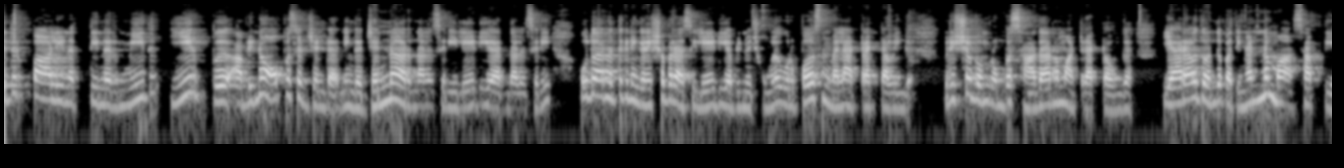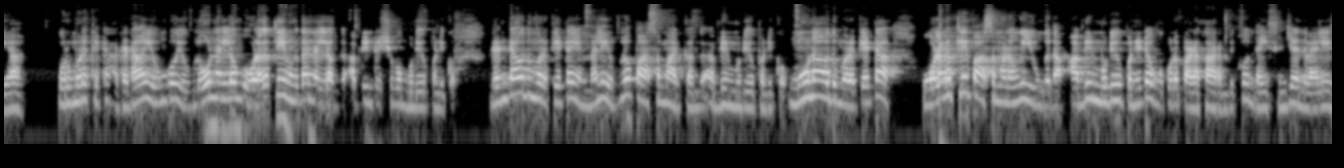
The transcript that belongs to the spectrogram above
எதிர்பாலினத்தினர் மீது ஈர்ப்பு அப்படின்னா ஆப்போசிட் ஜெண்டர் நீங்க ஜென்னா இருந்தாலும் சரி லேடியா இருந்தாலும் சரி உதாரணத்துக்கு நீங்க ரிஷபராசி லேடி அப்படின்னு வச்சுக்கோங்களேன் ஒரு பர்சன் மேல அட்ராக்ட் ஆவீங்க. ரிஷபம் ரொம்ப சாதாரணமா அட்ராக்ட் ஆகுங்க. யாராவது வந்து பாத்தீங்கன்னா என்னம்மா சாப்பிட்டியா? ஒரு முறை கேட்டா அடடா இவங்க எவ்வளவு நல்லவங்க உலகத்திலே இவங்க தான் நல்லவங்க அப்படின்னு ரிஷபம் முடிவு பண்ணிக்கும். ரெண்டாவது முறை கேட்டா என் மேல எவ்வளவு பாசமா இருக்காங்க அப்படின்னு முடிவு பண்ணிக்கும். மூணாவது முறை கேட்டா உலகத்திலே பாசமானவங்க இவங்க தான் அப்படின்னு முடிவு பண்ணிட்டு அவங்க கூட பழக ஆரம்பிக்கும். தயவு செஞ்சு அந்த வேலையை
